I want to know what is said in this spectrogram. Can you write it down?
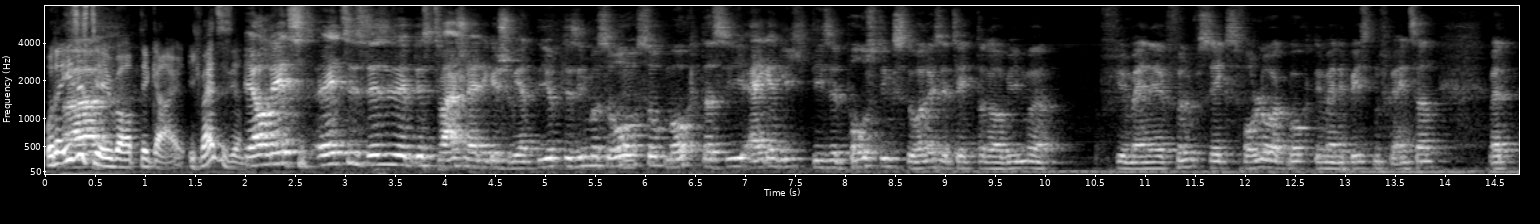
Oder ist es dir ah. überhaupt egal? Ich weiß es ja nicht. Ja, und jetzt, jetzt ist das das zweischneidige Schwert. Ich habe das immer so, so gemacht, dass ich eigentlich diese Posting-Stories etc. habe immer für meine 5, 6 Follower gemacht, die meine besten Freunde sind weil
